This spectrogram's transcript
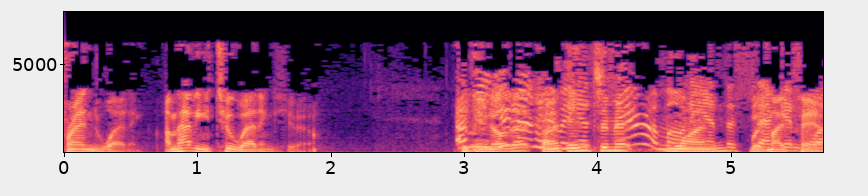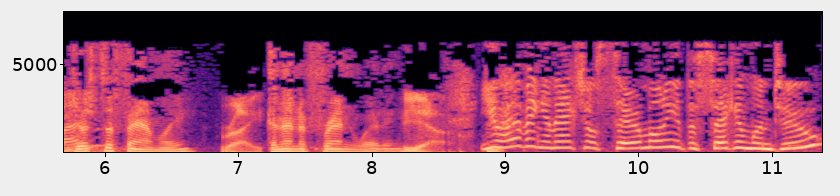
friend wedding. I'm having two weddings, you know. I Did mean, you know you're that? not having An a intimate ceremony one at the with my family. one. just a family, Right. and then a friend wedding. Yeah. You're having an actual ceremony at the second one, too?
